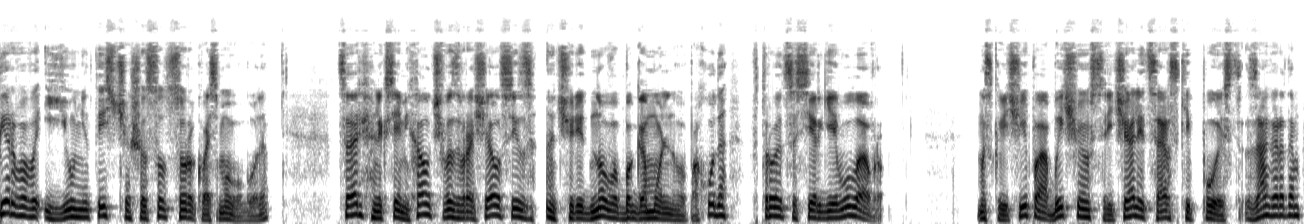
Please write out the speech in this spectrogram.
1 июня 1648 года царь Алексей Михайлович возвращался из очередного богомольного похода в Троице-Сергиеву лавру. Москвичи по обычаю встречали царский поезд за городом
